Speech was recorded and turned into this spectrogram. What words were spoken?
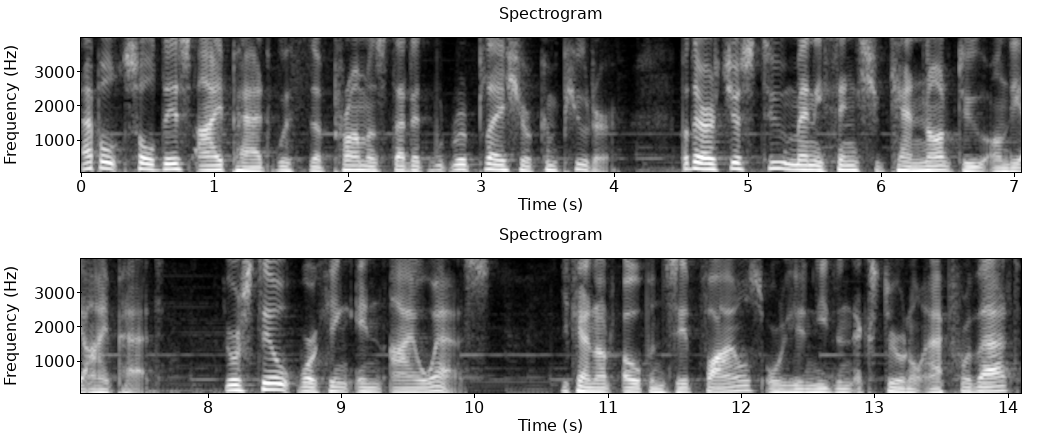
Apple sold this iPad with the promise that it would replace your computer. But there are just too many things you cannot do on the iPad. You're still working in iOS. You cannot open zip files or you need an external app for that.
